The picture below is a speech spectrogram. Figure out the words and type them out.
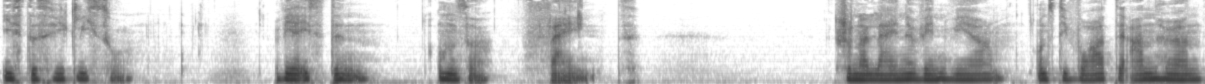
ist das wirklich so? Wer ist denn unser Feind? Schon alleine, wenn wir uns die Worte anhören,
